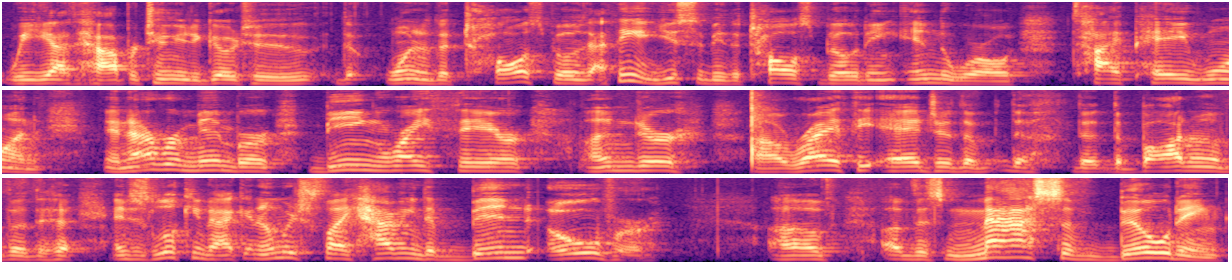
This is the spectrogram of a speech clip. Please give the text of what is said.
We got the opportunity to go to the, one of the tallest buildings. I think it used to be the tallest building in the world, Taipei One. And I remember being right there under, uh, right at the edge of the the, the, the bottom of the, the, and just looking back, and almost like having to bend over of, of this massive building.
